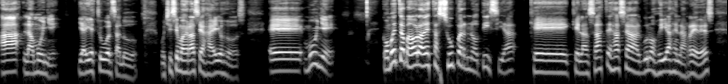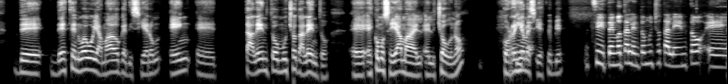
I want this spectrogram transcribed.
a la Muñe. Y ahí estuvo el saludo. Muchísimas gracias a ellos dos. Eh, Muñe, coméntame ahora de esta super noticia que, que, lanzaste hace algunos días en las redes de, de, este nuevo llamado que te hicieron en eh, Talento, Mucho Talento. Eh, es como se llama el, el show, ¿no? Corrígeme sí, si estoy bien. Sí, tengo talento, mucho talento. Eh,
